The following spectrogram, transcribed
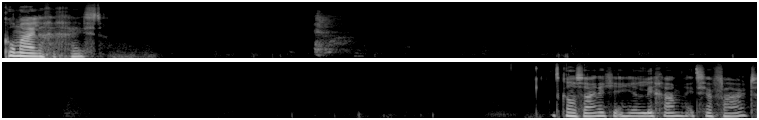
Kom, Heilige Geest. Kan zijn dat je in je lichaam iets ervaart.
